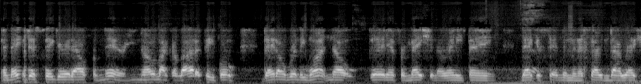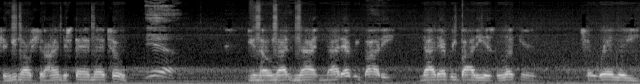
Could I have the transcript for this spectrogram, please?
and they just figure it out from there. You know, like a lot of people, they don't really want no good information or anything that Yeah. could send them in a certain direction. You know, should I understand that too? Yeah, You know, not not not everybody, not everybody is looking to really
